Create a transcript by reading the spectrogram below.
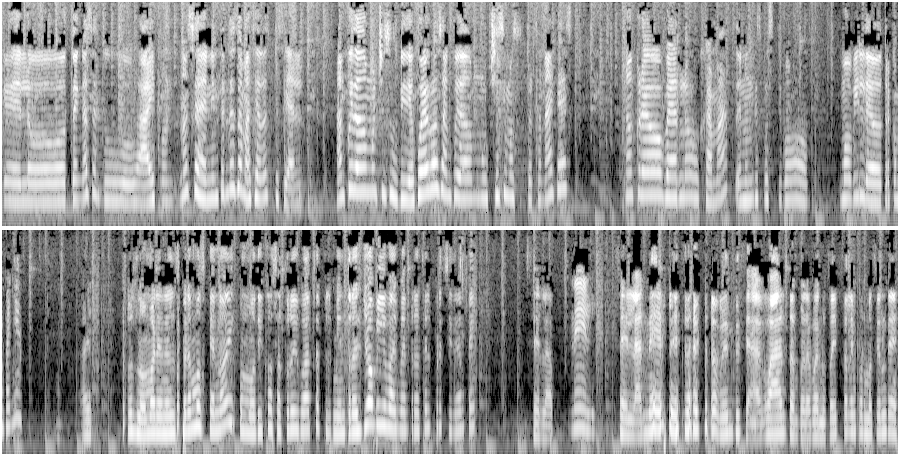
que lo tengas en tu iPhone. No sé, Nintendo es demasiado especial. Han cuidado mucho sus videojuegos, han cuidado muchísimo sus personajes. No creo verlo jamás en un dispositivo móvil de otra compañía. Ay, pues no, Marianela, esperemos que no. Y como dijo Satoru Iwata, pues mientras yo viva y mientras el presidente se la Nel. se la nele, exactamente, se aguantan. Pero bueno, pues ahí está la información de,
